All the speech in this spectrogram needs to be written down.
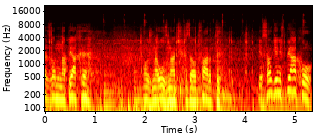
Sezon na piachy można uznać za otwarty. Jest ogień w piachu.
